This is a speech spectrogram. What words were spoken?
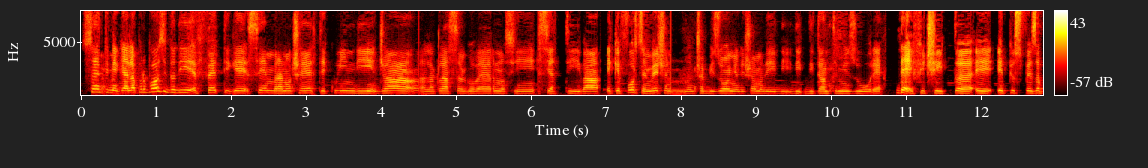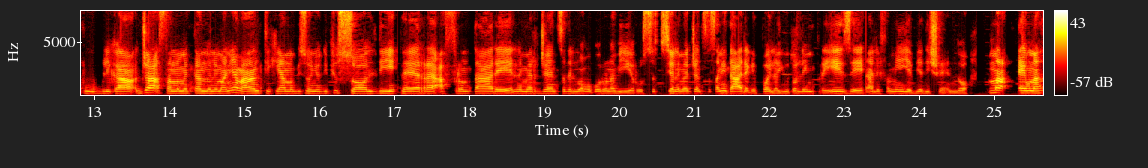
Senti Michele, a proposito di effetti che sembrano certi e quindi già la classe al governo si, si attiva e che forse invece non c'è bisogno diciamo di, di- di- di tante misure, deficit e, e più spesa pubblica, già stanno mettendo le mani avanti che hanno bisogno di più soldi per affrontare l'emergenza del nuovo coronavirus, sia l'emergenza sanitaria che poi l'aiuto alle imprese, alle famiglie e via dicendo. Ma è una,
